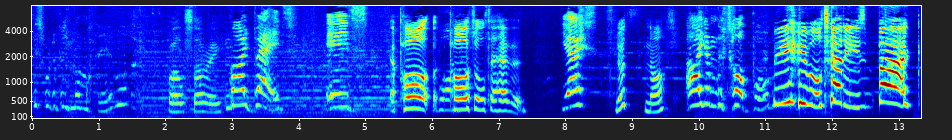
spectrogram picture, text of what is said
This would have been my favourite. Well, sorry. My bed is A por- One. portal to heaven. yes. No, it's not. I am the top bunk. Evil Teddy's back.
